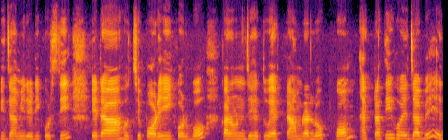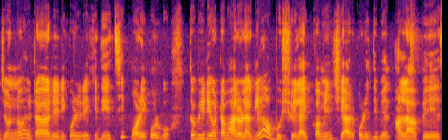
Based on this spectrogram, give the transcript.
পিজা আমি রেডি করছি। এটা হচ্ছে পরেই করব। কারণ যেহেতু একটা আমরা লোক কম, একটাতেই হয়ে যাবে। এজন্য এটা রেডি করে রেখে দিয়েছি, পরে করব। তো ভিডিওটা ভালো লাগলে অবশ্যই লাইক কমেন্ট শেয়ার করে দিবেন। আল্লাহ হাফেজ।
